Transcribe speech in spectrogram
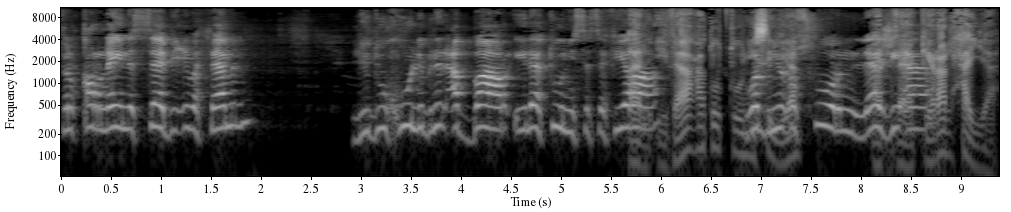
في القرنين السابع والثامن لدخول ابن العبار إلى تونس سفيرا الإذاعة التونسية وابن عصفور لاجئا الذاكرة الحية.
